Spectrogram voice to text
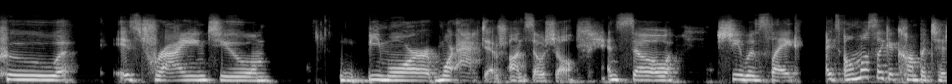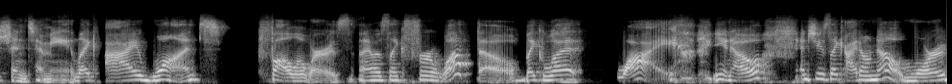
who is trying to be more more active on social. And so she was like it's almost like a competition to me. Like i want followers. And i was like for what though? Like what why? You know? And she's like i don't know. More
